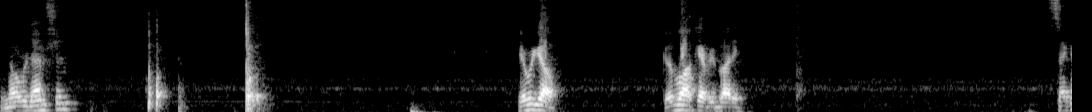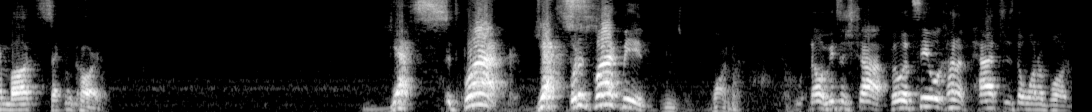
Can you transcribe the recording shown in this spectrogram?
No redemption. Here we go. Good luck, everybody. Second box, second card. Yes. It's black. Yes. What does black mean? It means one. No, it means a shot. But let's see what kind of patch is the one of one.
